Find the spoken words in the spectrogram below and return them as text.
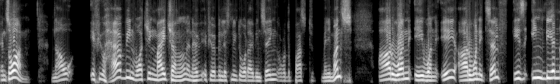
and so on. Now, if you have been watching my channel and have, if you have been listening to what I've been saying over the past many months, R1A1A, R1 itself is Indian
